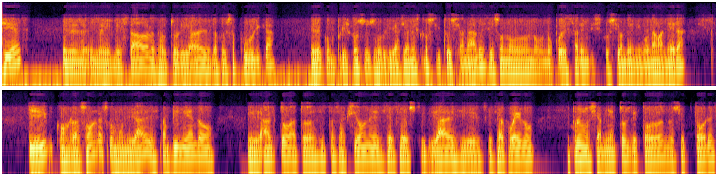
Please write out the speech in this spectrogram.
Sí es. El, Estado, las autoridades, la fuerza pública debe cumplir con sus obligaciones constitucionales. Eso no, no puede estar en discusión de ninguna manera. Y con razón las comunidades están pidiendo eh, alto a todas estas acciones, cese de hostilidades y de cese al fuego y pronunciamientos de todos los sectores.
